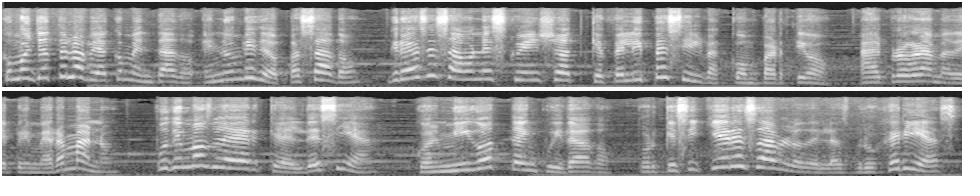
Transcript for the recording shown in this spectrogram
Como ya te lo había comentado en un video pasado, gracias a un screenshot que Felipe Silva compartió al programa de primera mano, pudimos leer que él decía Conmigo ten cuidado, porque si quieres hablo de las brujerías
